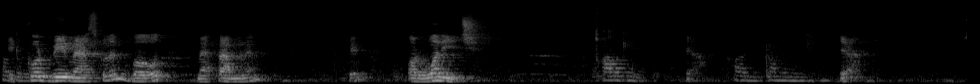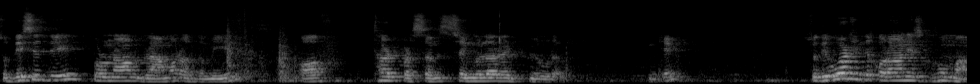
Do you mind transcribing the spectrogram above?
For It both. could be masculine, both, feminine, okay, or one each. Okay. Yeah. Com- Combination. Yeah. So this is the pronoun grammar of the meal of third person, singular and plural. Okay. So the word in the Quran is huma,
